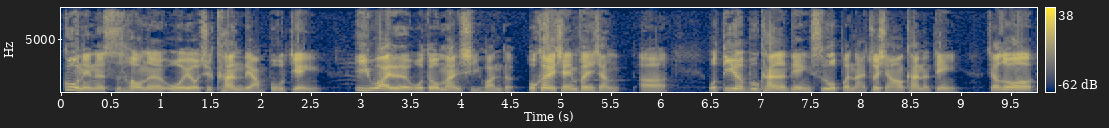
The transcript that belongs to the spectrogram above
过年的时候呢，我有去看两部电影，意外的我都蛮喜欢的。我可以先分享，呃，我第二部看的电影是我本来最想要看的电影，叫做《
